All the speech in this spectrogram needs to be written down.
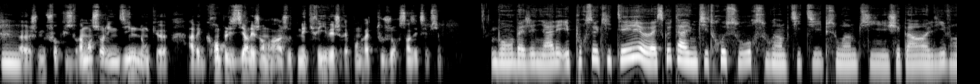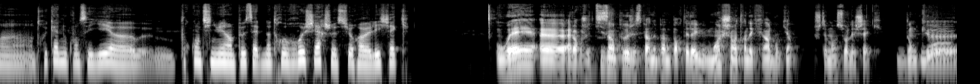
Mm. Euh, je me focus vraiment sur LinkedIn, donc euh, avec grand plaisir, les gens me rajoutent, m'écrivent et je répondrai toujours sans exception. Bon, bah génial. Et pour se quitter, euh, est-ce que tu as une petite ressource ou un petit tips ou un petit, je sais pas, un livre, un, truc à nous conseiller pour continuer un peu cette, notre recherche sur l'échec? Ouais, alors je tease un peu, j'espère ne pas me porter l'œil, mais moi je suis en train d'écrire un bouquin justement sur l'échec. Donc, euh,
